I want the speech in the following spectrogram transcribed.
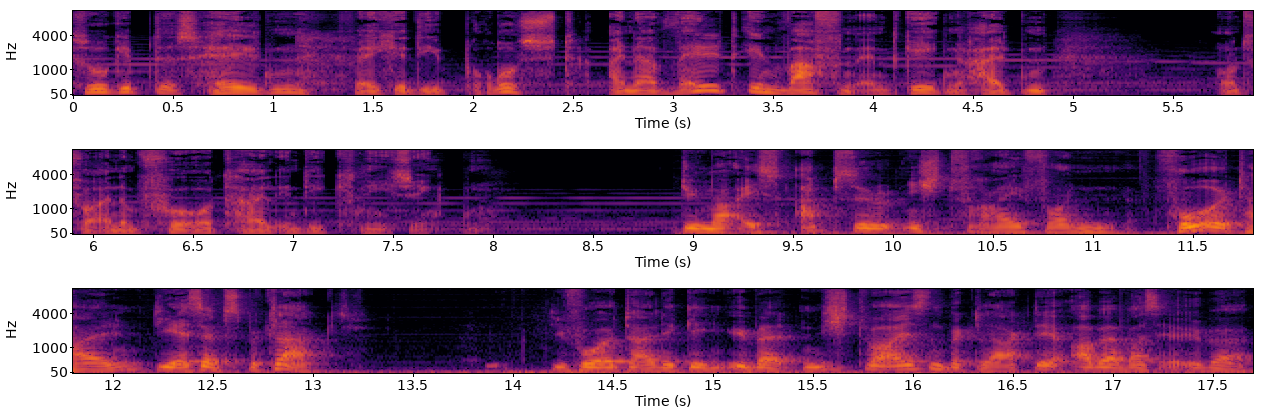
So gibt es Helden, welche die Brust einer Welt in Waffen entgegenhalten und vor einem Vorurteil in die Knie sinken. Dumas ist absolut nicht frei von Vorurteilen, die er selbst beklagt die Vorurteile gegenüber Nicht-Weißen beklagt er, aber was er über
